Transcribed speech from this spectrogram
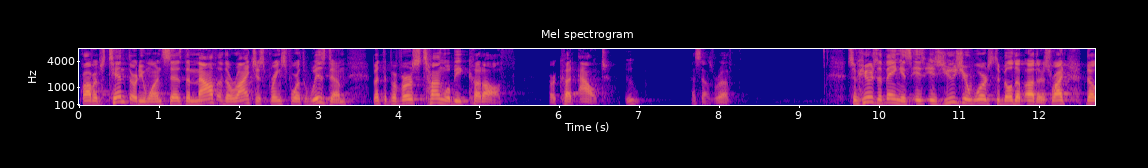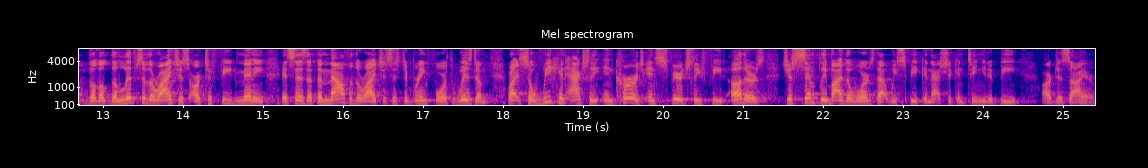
Proverbs 10:31 says, "The mouth of the righteous brings forth wisdom, but the perverse tongue will be cut off or cut out." Ooh. That sounds rough. So here's the thing is, is, is, use your words to build up others, right? The, the, the lips of the righteous are to feed many. It says that the mouth of the righteous is to bring forth wisdom, right? So we can actually encourage and spiritually feed others just simply by the words that we speak, and that should continue to be our desire.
